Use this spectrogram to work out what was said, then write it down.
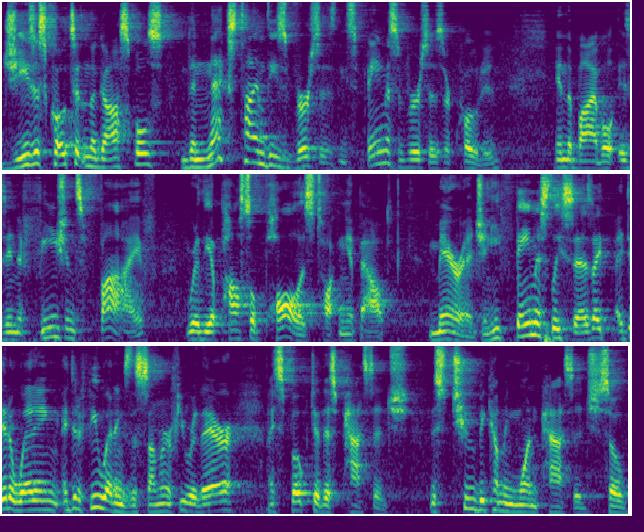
Jesus quotes it in the Gospels. The next time these verses, these famous verses, are quoted in the Bible is in Ephesians 5 where the Apostle Paul is talking about marriage. And he famously says, I, I, did a wedding, I did a few weddings this summer. If you were there, I spoke to this passage, this two becoming one passage. So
